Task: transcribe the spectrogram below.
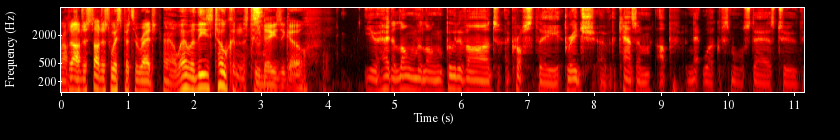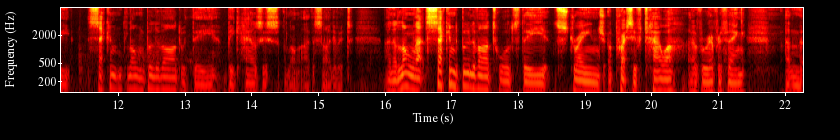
I'll, I'll just I'll just whisper to Reg. "Uh, where were these tokens two days ago? You head along the long boulevard, across the bridge, over the chasm, up a network of small stairs to the second long boulevard with the big houses along either side of it. And along that second boulevard towards the strange, oppressive tower over everything, and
